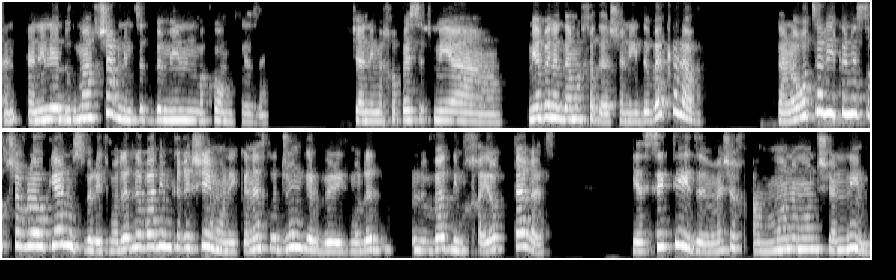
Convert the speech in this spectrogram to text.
אני לדוגמה עכשיו נמצאת במין מקום כזה, שאני מחפשת מי, ה... מי הבן אדם החדש שאני אדבק אליו. כי אני לא רוצה להיכנס עכשיו לאוקיינוס ולהתמודד לבד עם כרישים, או להיכנס לג'ונגל ולהתמודד לבד עם חיות טרף. כי עשיתי את זה במשך המון המון שנים.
